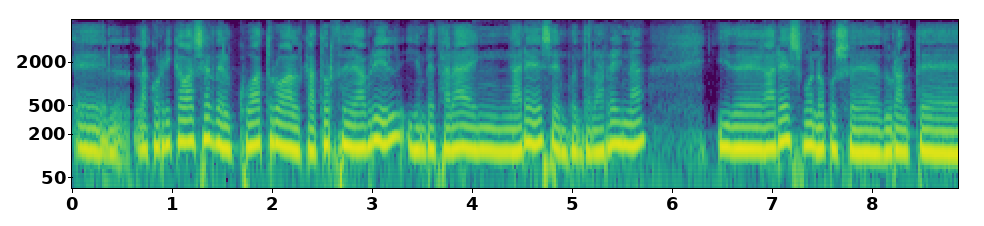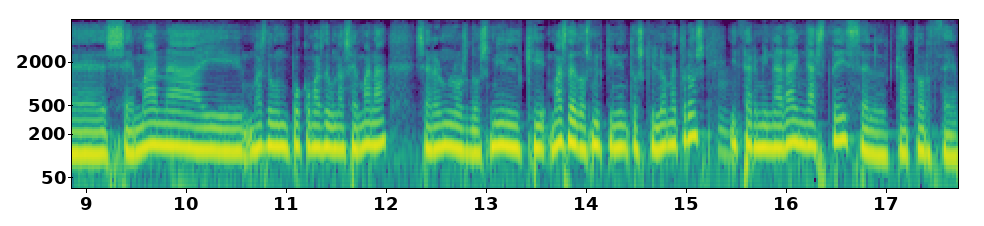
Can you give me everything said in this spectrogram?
el- la corrica va a ser del 4 al 14 de abril y empezará en Garés, en Puente la Reina. Y de Garés, bueno, pues eh, durante semana y más de un poco más de una semana serán unos 2000, ki- más de 2.500 kilómetros y terminará en Gasteiz el 14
